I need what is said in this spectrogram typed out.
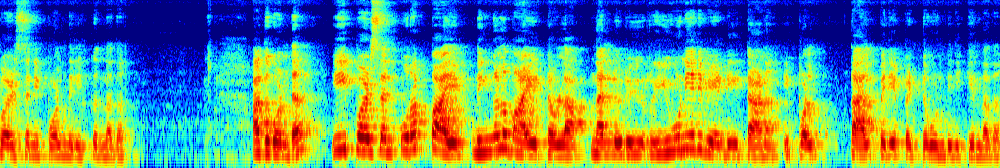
പേഴ്സൺ ഇപ്പോൾ നിൽക്കുന്നത്. അതുകൊണ്ട് ഈ പേഴ്സൺ ഉറപ്പായും നിങ്ങളുമായിട്ടുള്ള നല്ലൊരു റിയൂണിയന് വേണ്ടിയിട്ടാണ് ഇപ്പോൾ താല്പര്യപ്പെട്ടുകൊണ്ടിരിക്കുന്നത്.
